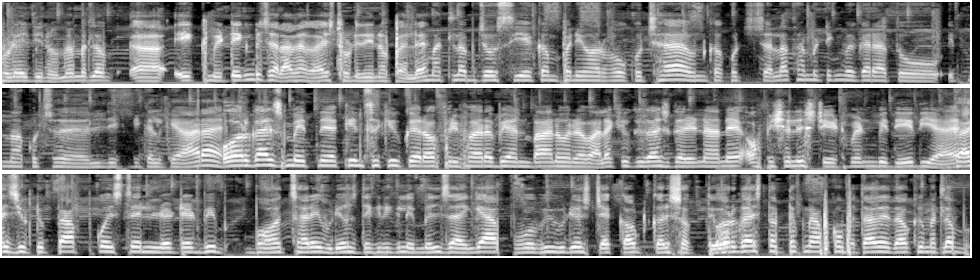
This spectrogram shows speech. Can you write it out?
थोड़े दिनों में। मतलब एक मीटिंग भी चला था गाइस थोड़े दिनों पहले। मतलब जो सीए कंपनी और वो कुछ है उनका कुछ चला था मीटिंग वगैरह तो इतना कुछ लीक निकल के आ रहा है। और गाइस मैं इतने यकीन से क्यों कह रहा हूँ फ्री फायर अभी अनबान होने वाला है क्योंकि गाइस गरीना ने ऑफिशियली स्टेटमेंट भी दे दिया है। गाइस यूट्यूब पे आपको इससे रिलेटेड भी बहुत सारे वीडियोस देखने के लिए मिल जाएँगे आप वो भी वीडियोस चेकआउट कर सकते हो। और गाइस तब तक मैं आपको बता देता हूँ कि मतलब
